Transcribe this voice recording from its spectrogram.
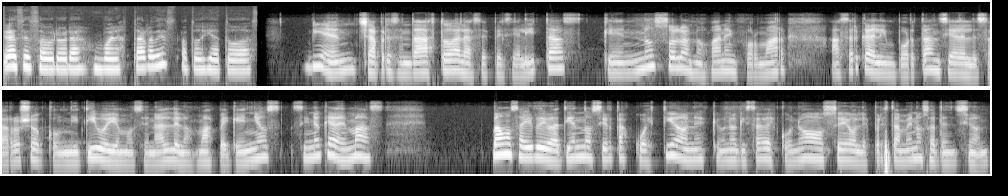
Gracias, Aurora. Buenas tardes a todos y a todas. Bien, ya presentadas todas las especialistas que no solo nos van a informar acerca de la importancia del desarrollo cognitivo y emocional de los más pequeños, sino que además vamos a ir debatiendo ciertas cuestiones que uno quizá desconoce o les presta menos atención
